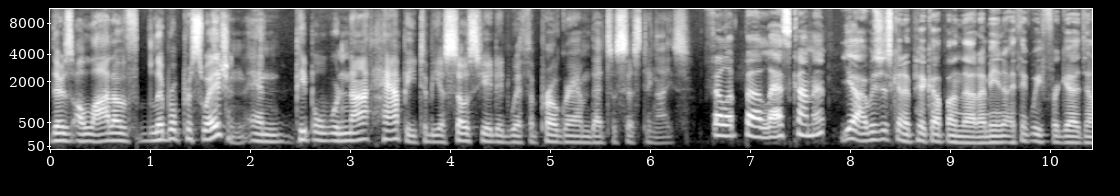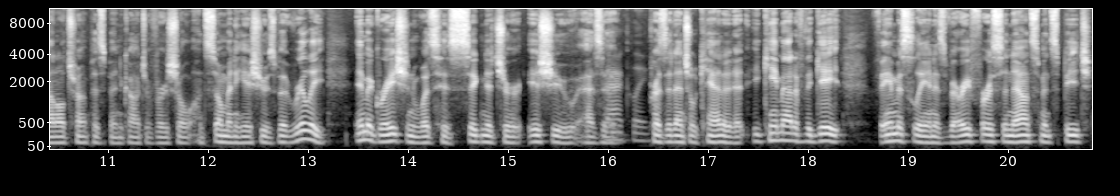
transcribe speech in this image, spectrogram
there's a lot of liberal persuasion, and people were not happy to be associated with a program that's assisting ICE. Philip, uh, last comment? Yeah, I was just going to pick up on that. I mean, I think we forget Donald Trump has been controversial on so many issues, but really, immigration was his signature issue as Exactly. a presidential candidate. He came out of the gate famously in his very first announcement speech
